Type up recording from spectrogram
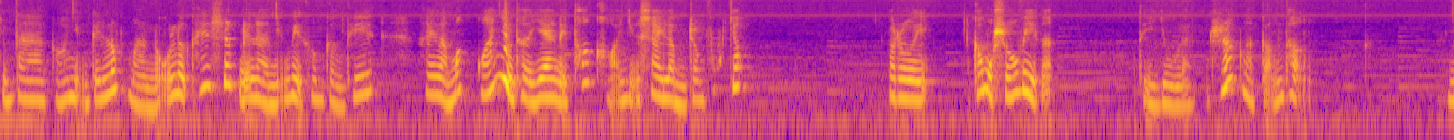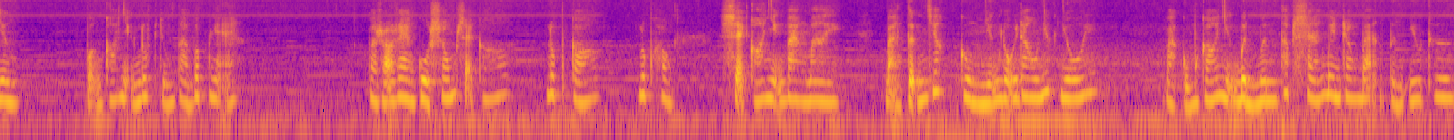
Chúng ta có những cái lúc mà nỗ lực hết sức để làm những việc không cần thiết, hay là mất quá nhiều thời gian để thoát khỏi những sai lầm trong phút chốc. Và rồi có một số việc á, thì dù là rất là cẩn thận, nhưng vẫn có những lúc chúng ta vấp ngã. Và rõ ràng cuộc sống sẽ có lúc có, lúc không. Sẽ có những ban mai, bạn tỉnh giấc cùng những nỗi đau nhức nhối. Và cũng có những bình minh thắp sáng bên trong bạn tình yêu thương,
